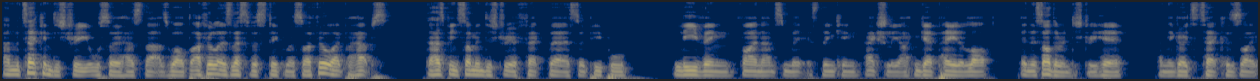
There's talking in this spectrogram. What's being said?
And the tech industry also has that as well, but I feel like there's less of a stigma. So I feel like perhaps there has been some industry effect there. So people leaving finance and thinking, actually, I can get paid a lot in this other industry here, and then go to tech because, like,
